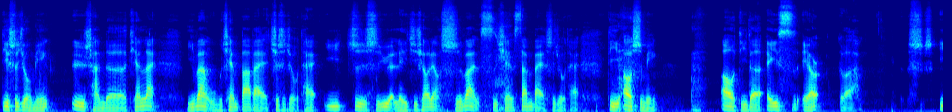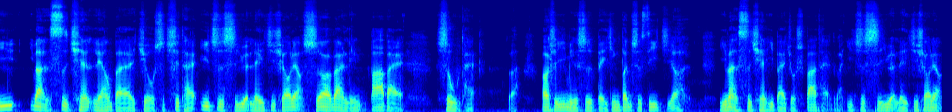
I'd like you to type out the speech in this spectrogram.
第十九名日产的天籁，一万五千八百七十九台，一至十月累计销量十万四千三百十九台。第二十名奥迪的 A 四 L，对吧？十一万四千两百九十七台，一至十月累计销量十二万零八百十五台，对吧？二十一名是北京奔驰 C 级啊，一万四千一百九十八台，对吧？一至十一月累计销量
